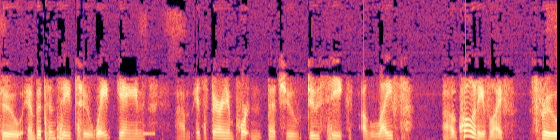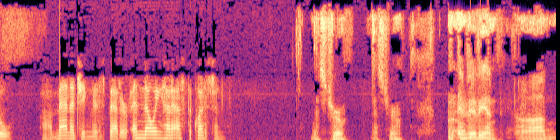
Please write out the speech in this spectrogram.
to impotency to weight gain, um, it's very important that you do seek a life, uh, quality of life through uh, managing this better and knowing how to ask the questions. That's true. That's true. And Vivian, um,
